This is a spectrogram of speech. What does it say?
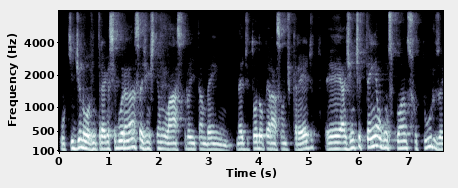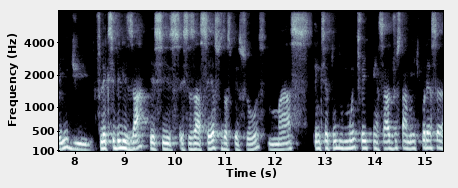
o que, de novo, entrega segurança, a gente tem um lastro aí também né, de toda a operação de crédito. É, a gente tem alguns planos futuros aí de flexibilizar esses, esses acessos das pessoas, mas tem que ser tudo muito feito pensado justamente por essa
